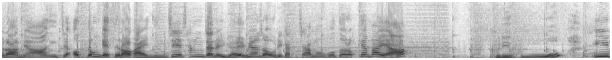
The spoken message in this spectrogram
그러면 이제 어떤 게 들어가 있는지 상자를 열면서 우리 같이 한번 보도록 해봐요. 그리고 이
